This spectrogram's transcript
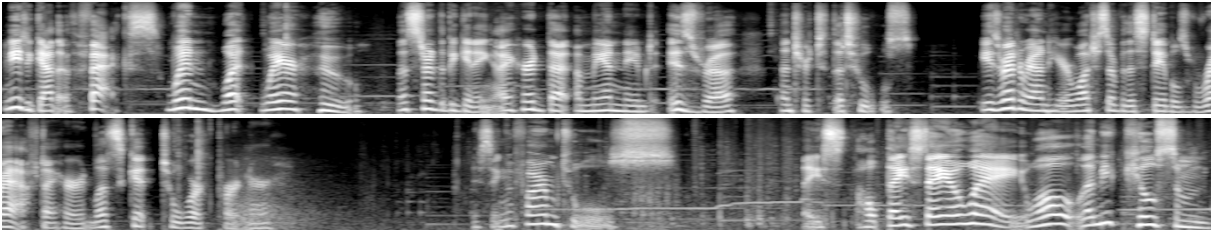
We need to gather the facts. When, what, where, who. Let's start at the beginning. I heard that a man named Isra lent her to the tools. He's right around here, watches over the stable's raft, I heard. Let's get to work, partner. Missing farm tools. They s- hope they stay away. Well, let me kill some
